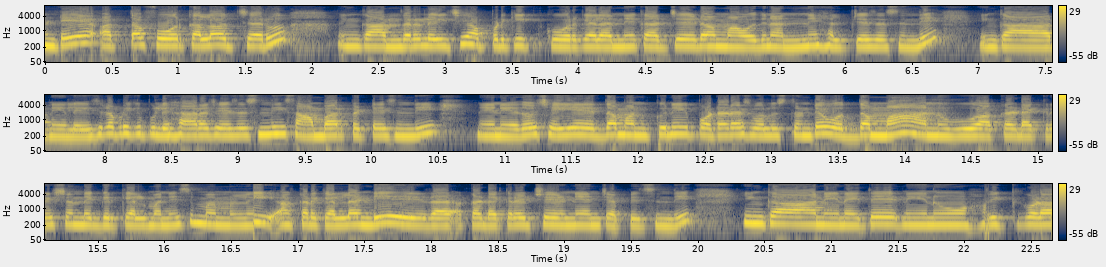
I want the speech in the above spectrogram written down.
అంటే అత్త ఫోర్ కల్లా వచ్చారు. ఇంకా అందరూ లేచి అప్పటికి కూరగాయలు అన్నీ కట్ చేయడం మా వదిన అన్నీ హెల్ప్ చేసేసింది. ఇంకా నేను లేచేటప్పటికి పులిహార చేసేసింది సాంబార్ పెట్టేసింది. నేను ఏదో చెయ్యేద్దాం అనుకుని పొటాటోస్ ఒలుస్తుంటే వద్దమ్మా నువ్వు అక్కడ డెకరేషన్ దగ్గరికి వెళ్ళమనేసి మమ్మల్ని అక్కడికి వెళ్ళండి అక్కడ డెకరేట్ చేయండి అని చెప్పేసింది. ఇంకా నేనైతే నేను విక్ కూడా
